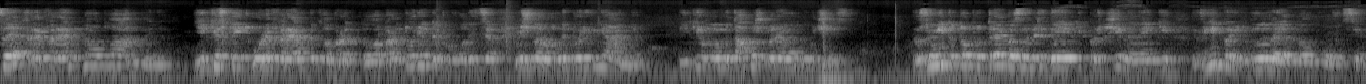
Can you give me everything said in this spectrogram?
Це референтне обладнання, яке стоїть у референтних лабораторіях, де проводиться міжнародне порівняння, в якому ми також беремо участь. Розумієте, тобто треба знайти деякі причини, на які відповідь ми на як науковці.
